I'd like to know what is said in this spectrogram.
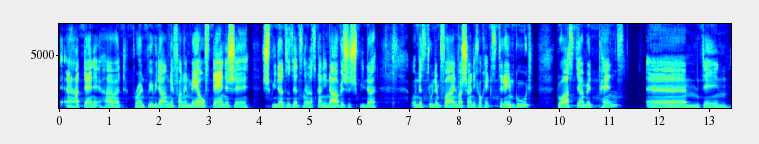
er hat, Dän hat Brøndby wieder angefangen, mehr auf dänische Spieler zu setzen oder skandinavische Spieler. Und es tut dem Verein wahrscheinlich auch extrem gut. Du hast ja mit Pence ähm, den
